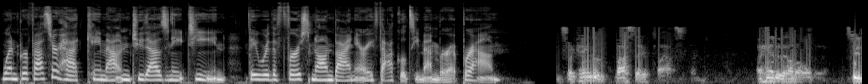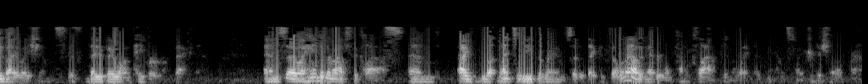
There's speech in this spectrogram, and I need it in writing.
When Professor Heck came out in 2018, they were the first non binary faculty member at Brown. So I came to the last day of class and I handed out all the student evaluations. They, they were on paper back. And so I handed them out to the class, and I meant to leave the room so that they could fill them out, and everyone kind of clapped in a way that you know, it's of traditional Brown.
